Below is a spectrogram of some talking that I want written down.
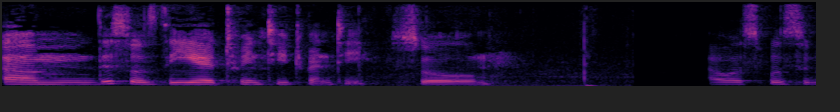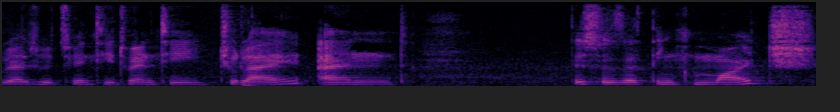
Um, this was the year 2020. So I was supposed to graduate 2020 July, and this was I think March,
